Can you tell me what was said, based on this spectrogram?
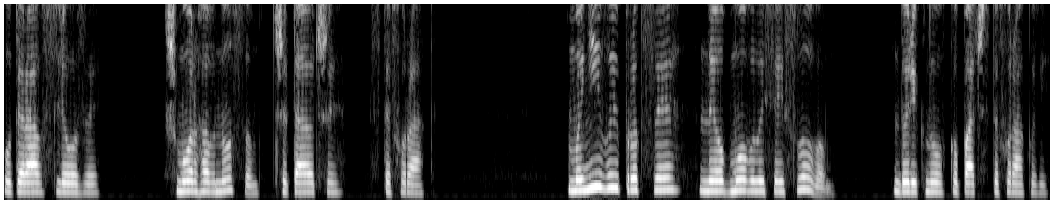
утирав сльози, шморгав носом, читаючи Стефурак. Мені ви про це не обмовилися й словом, дорікнув копач Стефуракові.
